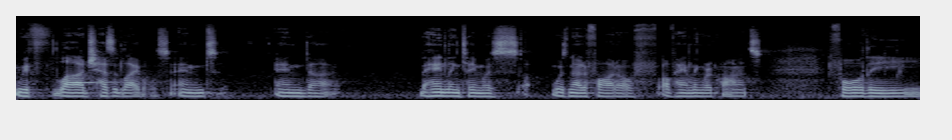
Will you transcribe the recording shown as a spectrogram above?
with large hazard labels and, and uh, the handling team was, was notified of, of handling requirements for, the,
